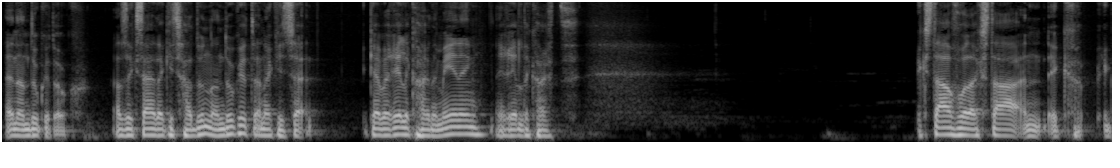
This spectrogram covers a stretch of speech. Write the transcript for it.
En dan doe ik het ook. Als ik zeg dat ik iets ga doen, dan doe ik het. En dat ik zeg... Ik heb een redelijk harde mening, een redelijk hard... Ik sta voor dat ik sta en ik, ik,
